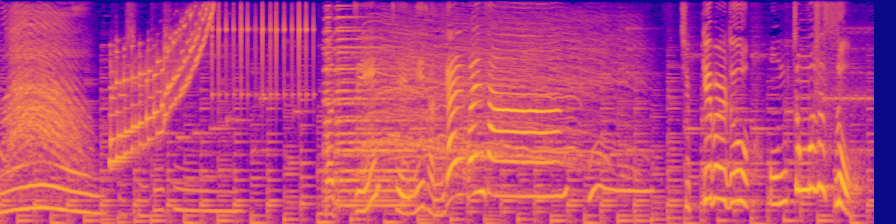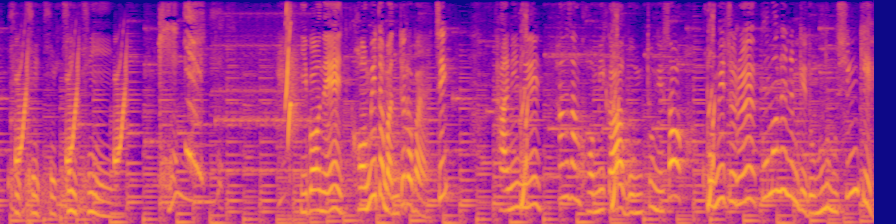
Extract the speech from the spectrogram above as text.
음. 멋진 젤리 전갈 완성! 음, 집게발도 엄청 멋있어. 콩콩콩콩콩. 이번엔 거미도 만들어봐야지. 다니는 항상 거미가 몸통에서 거미줄을 뿜어내는 게 너무너무 신기해.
